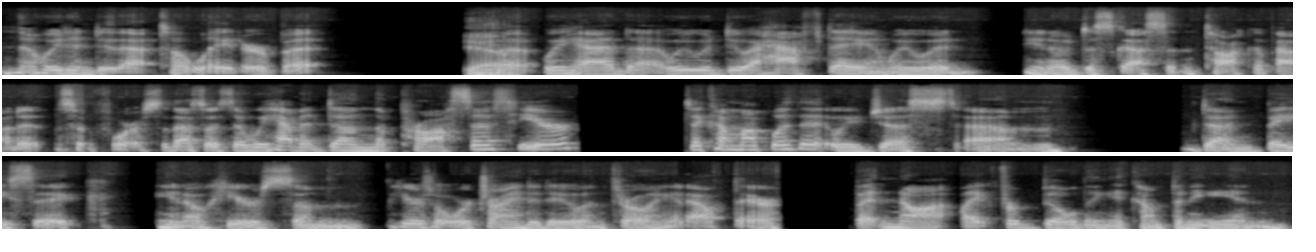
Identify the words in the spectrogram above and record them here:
no we didn't do that till later but, Yeah. but we had uh, we would do a half day and we would you know discuss and talk about it and so forth. So that's what i said we haven't done the process here to come up with it. We've just um, done basic you know here's some here's what we're trying to do and throwing it out there but not like for building a company and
